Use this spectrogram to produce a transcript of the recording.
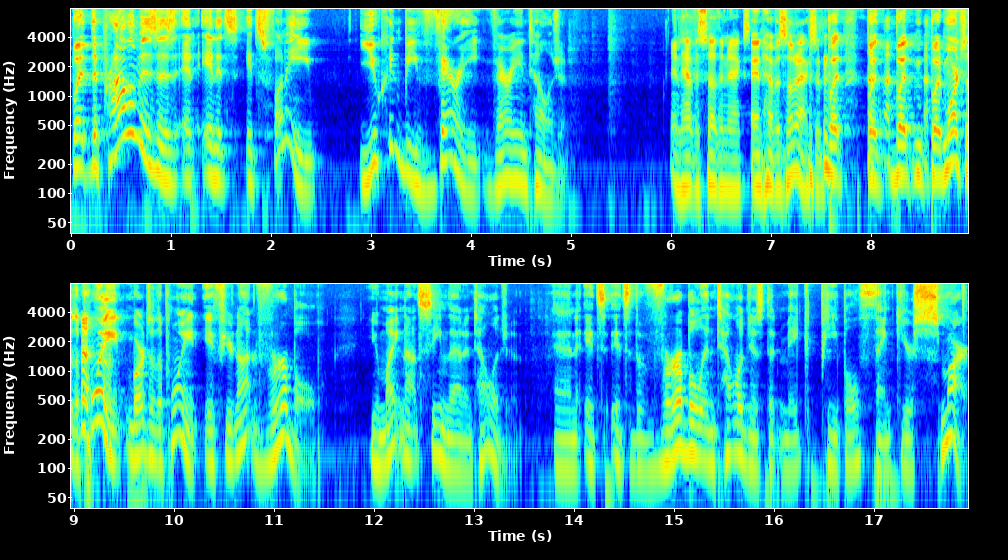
But the problem is is and, and it's it's funny, you can be very very intelligent and have a southern accent. and have a southern accent. But but but but more to the point, more to the point, if you're not verbal, you might not seem that intelligent. And it's it's the verbal intelligence that make people think you're smart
